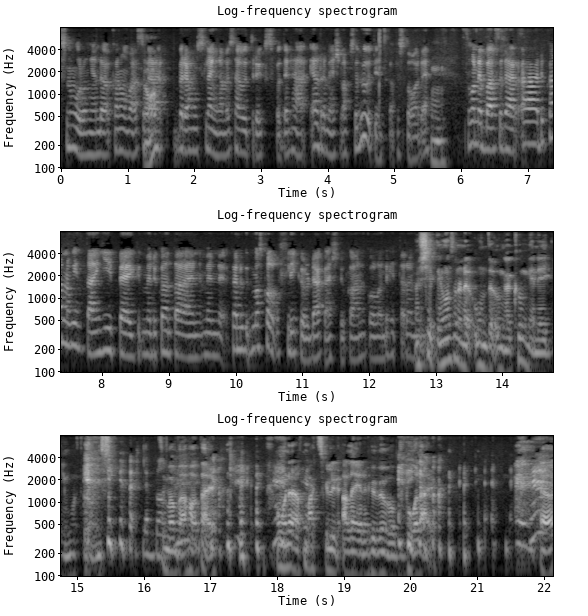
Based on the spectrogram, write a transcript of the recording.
snorungen då, kan hon vara sådär, börjar hon slänga med sådana uttryck för den här äldre människan absolut inte ska förstå det. Mm. Så hon är bara sådär, ah, du kan nog inte ta en JPEG, men du kan ta en, men kan du, du måste kolla på Flickr, där kanske du kan kolla om du hittar en. Men shit, är hon som den där onda unga kungen i Game of Thrones? Som man bara hatar. Om hon hade haft makt skulle alla era huvuden vara bålar. ja.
